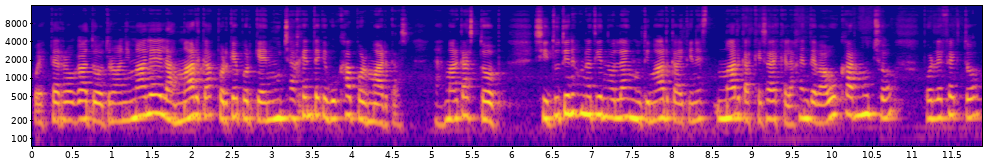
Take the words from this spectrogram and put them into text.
pues perros, gatos, otros animales, las marcas, ¿por qué? Porque hay mucha gente que busca por marcas, las marcas top. Si tú tienes una tienda online multimarca y tienes marcas que sabes que la gente va a buscar mucho, por defecto,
